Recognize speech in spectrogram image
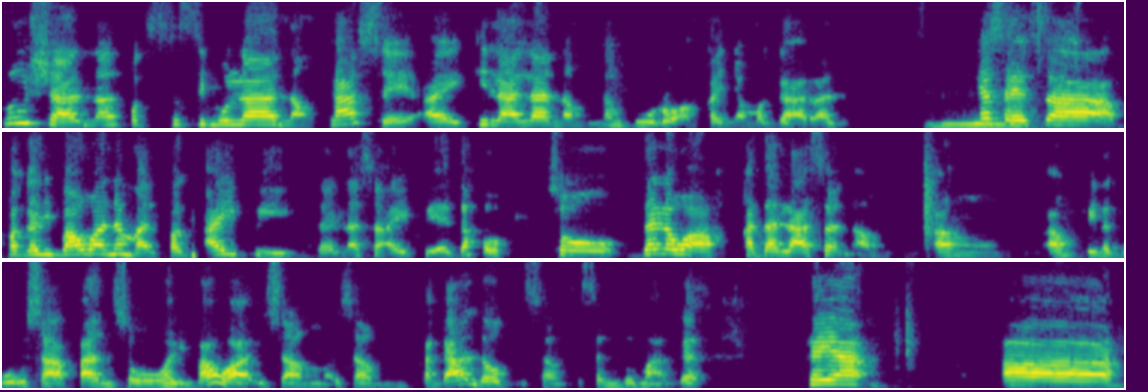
crucial na pagsasimula ng klase ay kilala ng, ng guro ang kanyang mag-aaral. Mm. Kasi sa paghalimbawa naman, pag IP, dahil nasa IP ed ako, so dalawa kadalasan ang ang ang pinag-uusapan. So halimbawa, isang isang Tagalog, isang isang Dumagat. Kaya ah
